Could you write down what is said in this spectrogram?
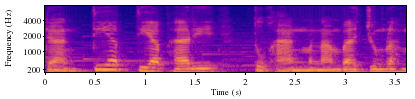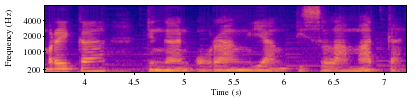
dan tiap-tiap hari Tuhan menambah jumlah mereka dengan orang yang diselamatkan.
